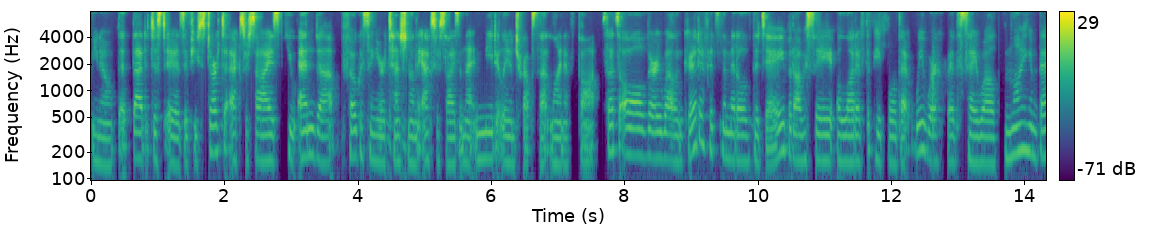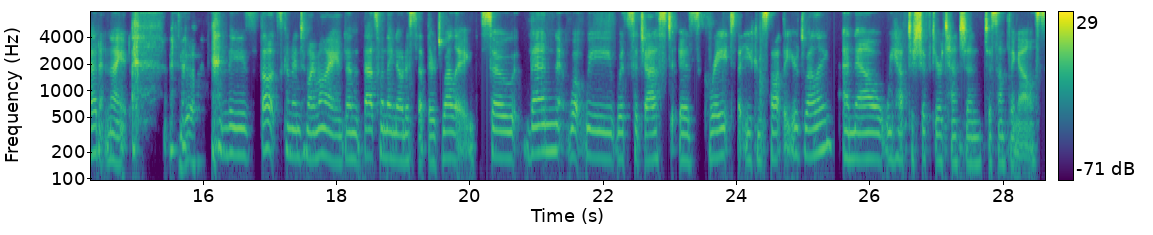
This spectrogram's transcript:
you know, that that just is. If you start to exercise, you end up focusing your attention on the exercise and that immediately interrupts that line of thought. So that's all very well and good if it's the middle of the day, but obviously a lot of the people that we work with say, well, I'm lying in bed at night. yeah. and these thoughts come into my mind. And that's when they notice that they're dwelling. So then what we would suggest is great that you can spot that you're dwelling. And now we have to shift your attention to something else.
